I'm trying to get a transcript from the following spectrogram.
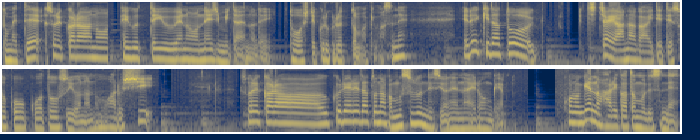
止めてそれからあのペグっていう上のネジみたいので通してくるくるっと巻きますね。エレキだとちっちゃい穴が開いててそこをこう通すようなのもあるしそれからウクレレだとなんか結ぶんですよねナイロン弦。この弦の張り方もですね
